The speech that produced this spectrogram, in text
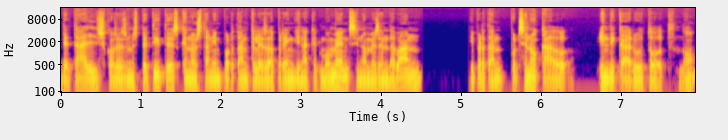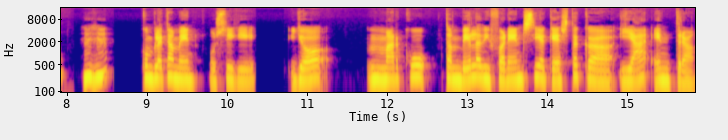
detalls, coses més petites que no és tan important que les aprengui en aquest moment, sinó més endavant, i per tant potser no cal indicar-ho tot, no? Mm -hmm. Completament. O sigui, jo marco també la diferència aquesta que hi ha entre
